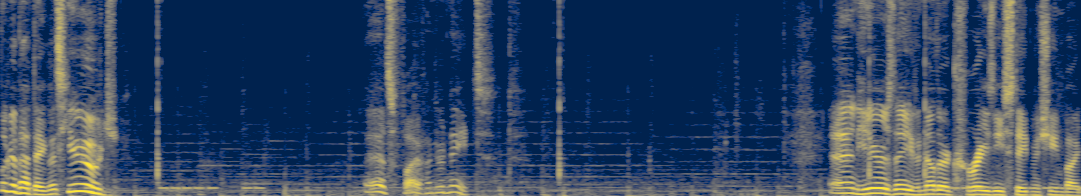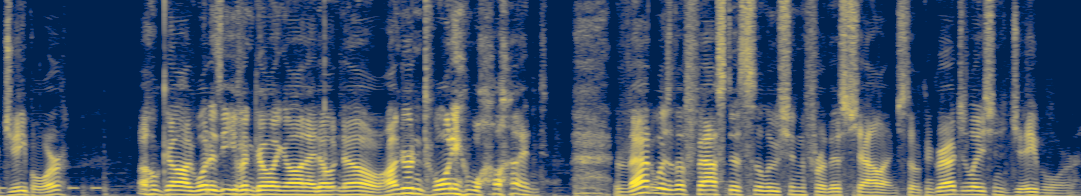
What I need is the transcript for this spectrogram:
Look at that thing, that's huge! That's 508. And here's a, another crazy state machine by Jabor. Oh god, what is even going on? I don't know. 121! that was the fastest solution for this challenge, so congratulations Jabor.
